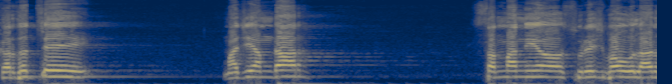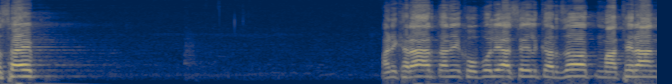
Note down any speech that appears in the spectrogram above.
कर्जतचे माजी आमदार सन्माननीय सुरेश भाऊ लाडसाहेब आणि खऱ्या अर्थाने खोपोली असेल कर्जत माथेरान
